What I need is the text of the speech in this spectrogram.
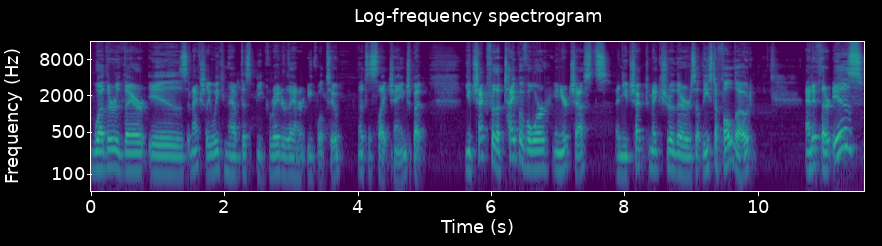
whether there is, and actually we can have this be greater than or equal to. That's a slight change, but you check for the type of ore in your chests, and you check to make sure there's at least a full load. And if there is,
